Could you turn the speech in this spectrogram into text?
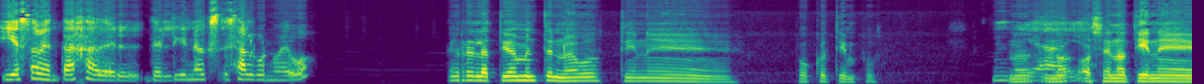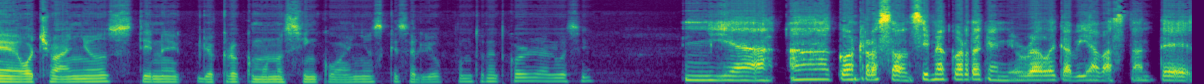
esa ventaja del, Linux es algo nuevo. Es relativamente nuevo, tiene poco tiempo. O sea, no tiene ocho años, tiene yo creo como unos cinco años que salió .NET Core, algo así. Ya, ah, con razón. Sí me acuerdo que en New Relic había bastante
